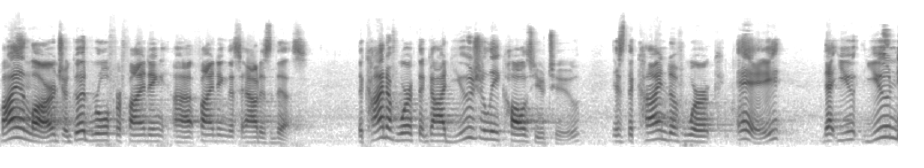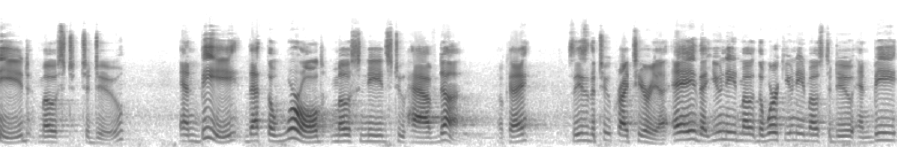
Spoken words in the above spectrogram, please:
By and large, a good rule for finding, uh, finding this out is this the kind of work that God usually calls you to is the kind of work, A, that you, you need most to do, and B, that the world most needs to have done. Okay? So these are the two criteria A, that you need mo- the work you need most to do, and B,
